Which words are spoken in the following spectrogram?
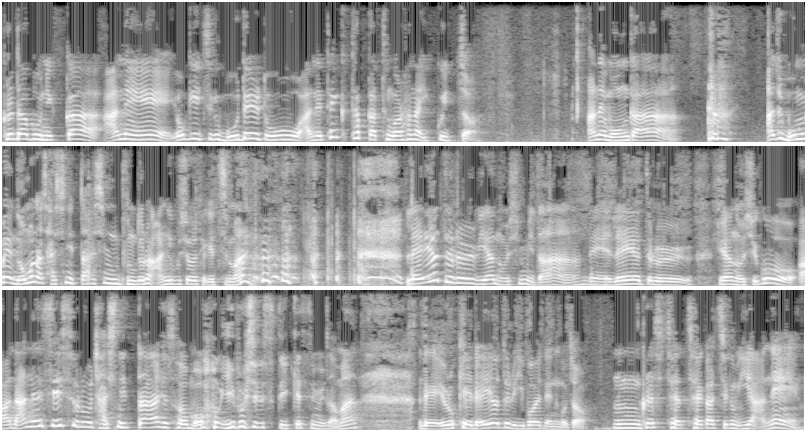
그러다 보니까 안에 여기 지금 모델도 안에 탱크탑 같은 걸 하나 입고 있죠. 안에 뭔가 아주 몸매에 너무나 자신 있다 하시는 분들은 안 입으셔도 되겠지만 layered를 위한 옷입니다. 네, layered를 위한 옷이고, 아, 나는 시스루 자신 있다 해서 뭐 입으실 수도 있겠습니다만, 네, 이렇게 layered를 입어야 되는 거죠. 음, 그래서 제, 가 지금 이 안에,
